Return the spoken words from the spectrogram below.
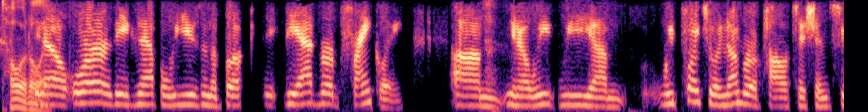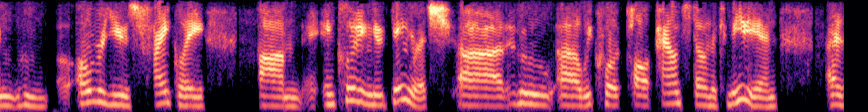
Totally. You know, or the example we use in the book, the, the adverb "frankly." Um, you know, we we um, we point to a number of politicians who who overuse "frankly," um, including Newt Gingrich, uh, who uh, we quote Paula Poundstone, the comedian, as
